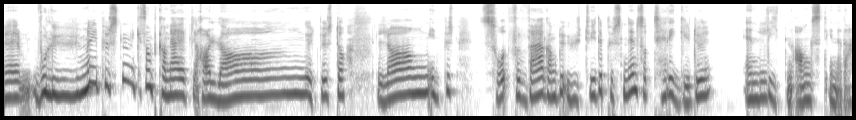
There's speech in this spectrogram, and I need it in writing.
eh, volumet i pusten, ikke sant? Kan jeg ha lang utpust og lang innpust? Så for hver gang du utvider pusten din, så trigger du en liten angst inni deg.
